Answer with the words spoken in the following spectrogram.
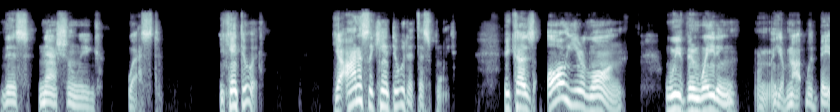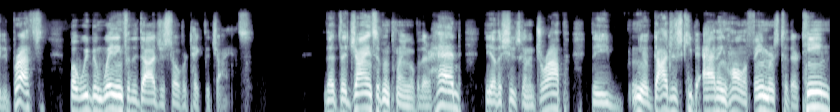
this National League West. You can't do it. You honestly can't do it at this point because all year long we've been waiting, you know, not with bated breaths, but we've been waiting for the Dodgers to overtake the Giants that the Giants have been playing over their head. The other shoe's going to drop. The you know Dodgers keep adding Hall of Famers to their team.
